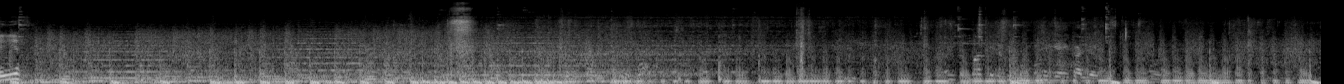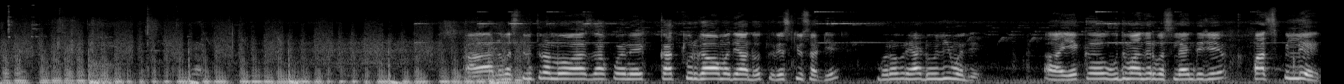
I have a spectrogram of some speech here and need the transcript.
ये आ, नमस्ते मित्रांनो आज आपण एक कातपूर गावामध्ये आलो रेस्क्यूसाठी. बरोबर ह्या डोलीमध्ये. आ, एक उदमांजर बसलं आणि त्याचे पाच पिल्ले आहेत.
